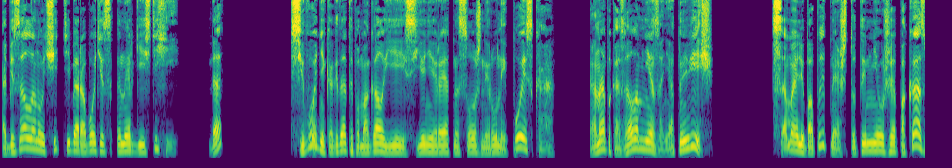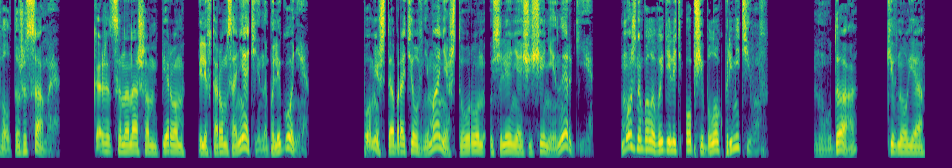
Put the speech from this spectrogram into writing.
обязала научить тебя работе с энергией стихий, да? Сегодня, когда ты помогал ей с ее невероятно сложной руной поиска, она показала мне занятную вещь. Самое любопытное, что ты мне уже показывал то же самое. Кажется, на нашем первом или втором занятии на полигоне. Помнишь, ты обратил внимание, что урон усиления ощущения энергии можно было выделить общий блок примитивов? Ну да, кивнул я.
